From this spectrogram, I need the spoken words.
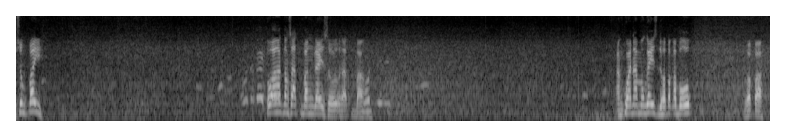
Isumpay. To angat ng sa atbang guys, so sa atbang. Ang kuha na mo guys, duha pa ka buok. Duha pa.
